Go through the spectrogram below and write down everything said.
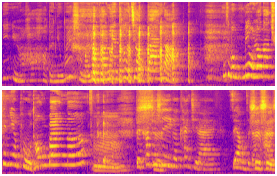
你女儿好好的，你为什么让她念特教班啊？你怎么没有让她去念普通班呢？”嗯，对，他就是一个看起来这样子的孩是子。是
